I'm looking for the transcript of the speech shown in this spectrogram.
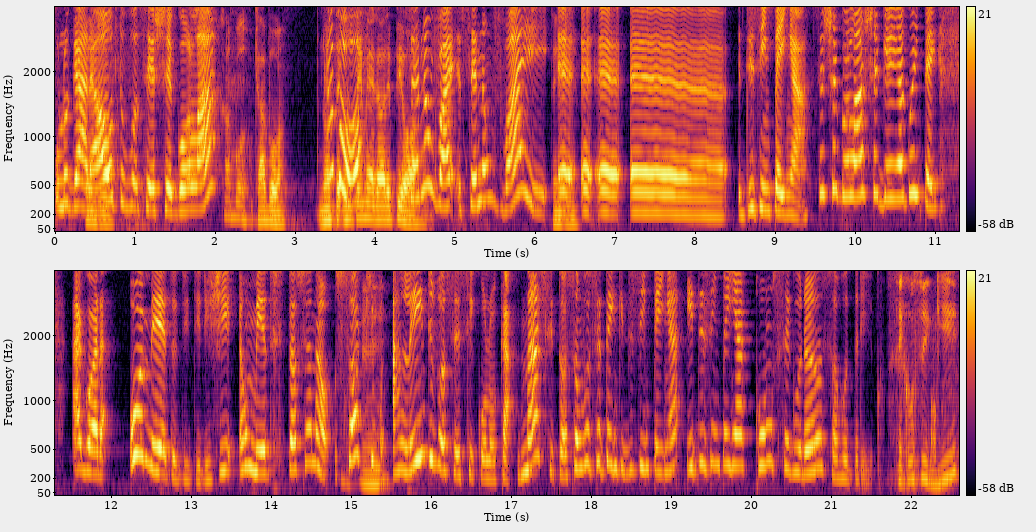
O lugar Entendi. alto, você chegou lá, Acabou. Acabou. Não, Acabou. Tem, não tem melhor e pior. você não vai, você não vai é, é, é, é, desempenhar. Você chegou lá, cheguei e aguentei. Agora, o medo de dirigir é um medo situacional. Só que, além de você se colocar na situação, você tem que desempenhar e desempenhar com segurança, Rodrigo. Você tem que conseguir.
